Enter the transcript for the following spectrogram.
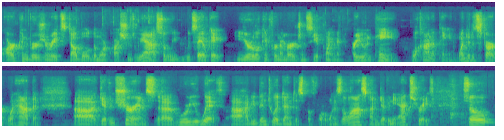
our conversion rates doubled the more questions we asked. So we would say, okay, you're looking for an emergency appointment. Are you in pain? What kind of pain? When did it start? What happened? Uh, do you have insurance? Uh, who are you with? Uh, have you been to a dentist before? When's the last time? Do you have any x rays? So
